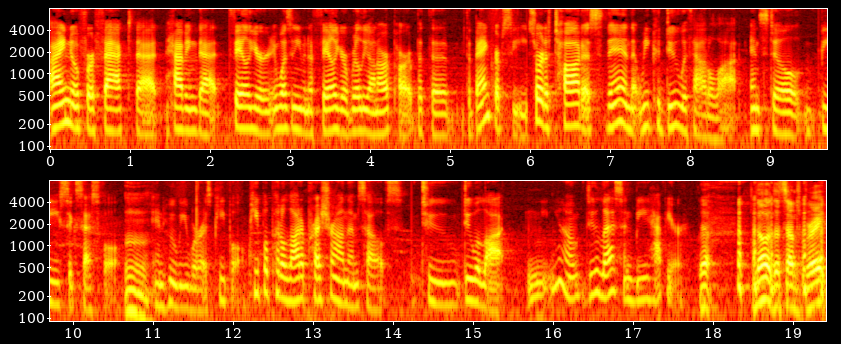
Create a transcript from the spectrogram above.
I know for a fact that having that failure, it wasn't even a failure really on our part, but the, the bankruptcy sort of taught us then that we could do without a lot and still be successful mm. in who we were as people. People put a lot of pressure on themselves to do a lot, you know, do less and be happier. Yeah. No, that sounds great.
